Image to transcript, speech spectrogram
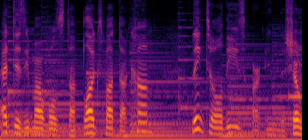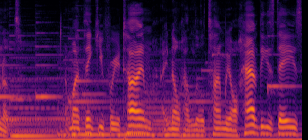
at disneymarvels.blogspot.com. Link to all these are in the show notes. Want to thank you for your time. I know how little time we all have these days,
